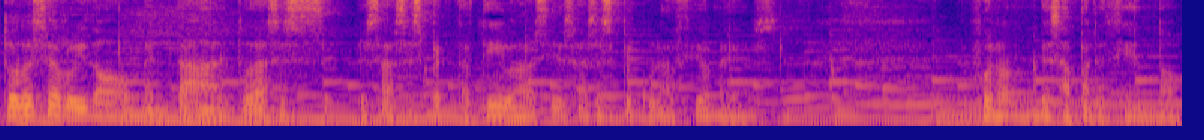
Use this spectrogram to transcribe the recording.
todo ese ruido mental, todas esas expectativas y esas especulaciones fueron desapareciendo.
